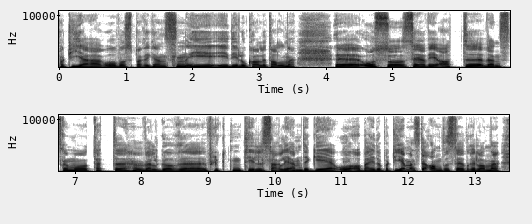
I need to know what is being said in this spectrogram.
partiet er over sperregrensen i, i de lokale tallene. Eh, og så ser vi at Venstre må tette velgerflukten til særlig MDG og Arbeiderpartiet, mens det andre steder i landet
